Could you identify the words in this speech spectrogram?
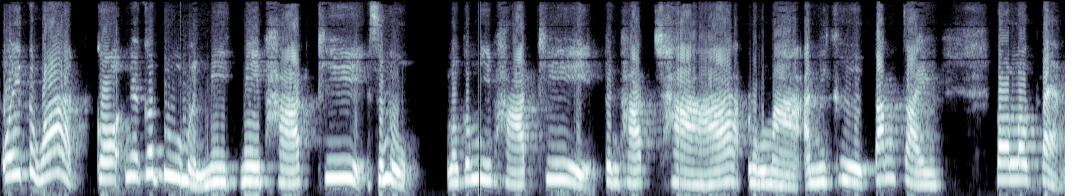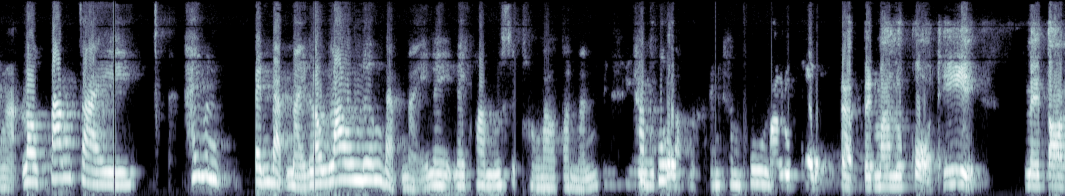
โอ้ยแต่ว่าโกะเนี่ยก็ดูเหมือนมีมี part ที่สนุก แล้วก็มี part ที่เป็น part ช้าลงมา อันนี้คือตั้งใจ ตอนเราแต่งอะเราตั้งใจให้มันเป็นแบบไหนเราเล่าเรื่องแบบไหนในในความรู้สึกของเราตอนนั้น ถ้าพูดออกมาเป็นคำพูดมารุโกะแต่เป็นมารุโกะที่ในตอน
